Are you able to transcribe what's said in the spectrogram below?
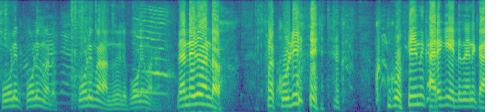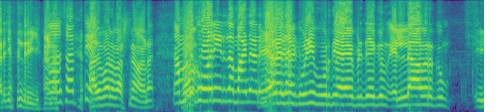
പോളി പോളിമറ പോളിമരം തോന്നില്ല പോളിമറ രണ്ട് ഇത് കണ്ടോ? കുഴി കുഴിയിൽ നിന്ന് കരക്ക് കയറ്റുന്നതിന് ആ, കരഞ്ഞുകൊണ്ടിരിക്കുകയാണ് സത്യം. അതുപോലെ പ്രശ്നമാണ്. നമ്മൾ കോരിയിടുന്ന മണ്ണാണ് ഏകദേശം കുഴി പൂർത്തിയായപ്പോഴത്തേക്കും എല്ലാവർക്കും ഈ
